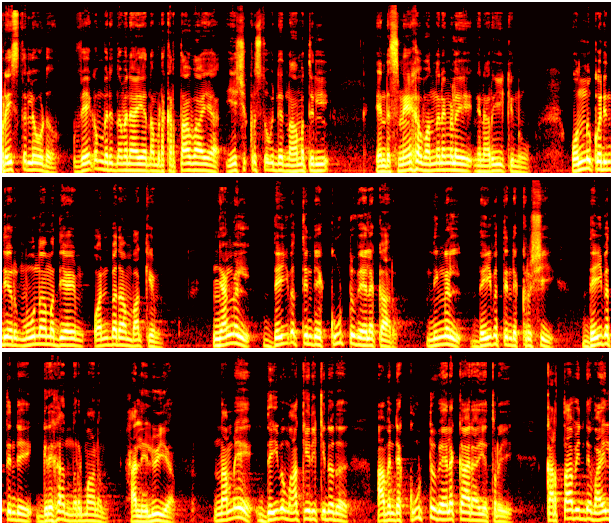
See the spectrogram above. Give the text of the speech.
പ്രൈസ്തലോട് വേഗം വരുന്നവനായ നമ്മുടെ കർത്താവായ യേശുക്രിസ്തുവിന്റെ നാമത്തിൽ എന്റെ സ്നേഹവന്ദനങ്ങളെ ഞാൻ അറിയിക്കുന്നു. ഒന്ന് കൊരിന്തിയർ മൂന്നാം അധ്യായം ഒൻപതാം വാക്യം. ഞങ്ങൾ ദൈവത്തിന്റെ കൂട്ടുവേലക്കാർ നിങ്ങൾ ദൈവത്തിന്റെ കൃഷി ദൈവത്തിന്റെ ഗൃഹനിർമ്മാണം. ഹലലുയ നമ്മെ ദൈവമാക്കിയിരിക്കുന്നത് അവന്റെ കൂട്ടുവേലക്കാരായത്രേ. കർത്താവിന്റെ വയൽ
